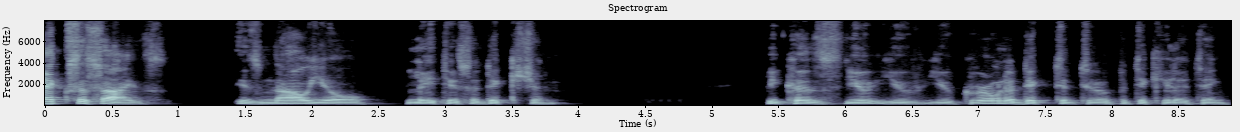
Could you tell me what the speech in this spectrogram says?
exercise is now your latest addiction because you you you've grown addicted to a particular thing.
